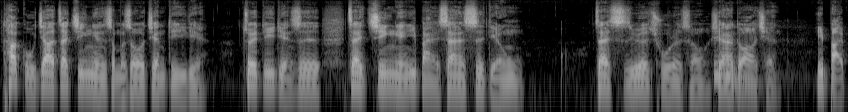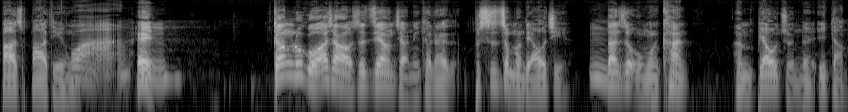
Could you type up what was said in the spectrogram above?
它股价在今年什么时候见低点？最低点是在今年一百三十四点五，在十月初的时候，现在多少钱？一百八十八点五。哇，哎嗯刚如果阿翔老师这样讲，你可能不是这么了解。嗯但是我们看很标准的一档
